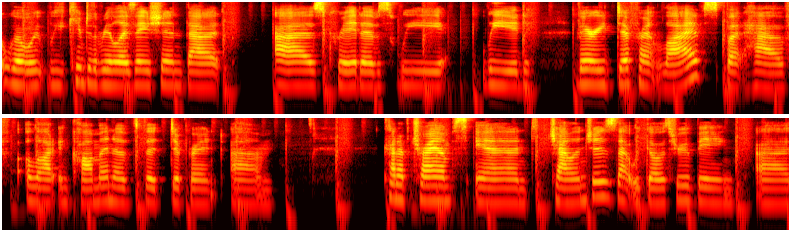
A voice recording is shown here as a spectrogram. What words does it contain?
well, we, we came to the realization that as creatives, we lead very different lives, but have a lot in common of the different um, kind of triumphs and challenges that we go through being uh,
